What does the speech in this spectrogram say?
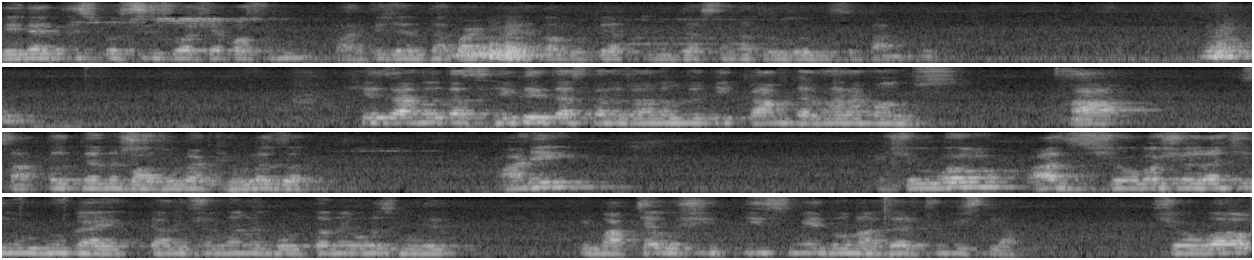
गेल्या तीस पस्तीस वर्षापासून भारतीय जनता पार्टी या तालुक्यात मतदारसंघात रुजवण्याचं काम केलं हे जाणवताच हे करीत असताना जाणवलं की काम करणारा माणूस हा सातत्यानं बाजूला ठेवला जातो. आणि शेवगाव आज शेवगाव शहराची निवडणूक आहे त्या अनुषंगाने बोलताना एवढंच म्हणेल की मागच्या वर्षी तीस मे दोन हजार चोवीस ला शेवगाव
